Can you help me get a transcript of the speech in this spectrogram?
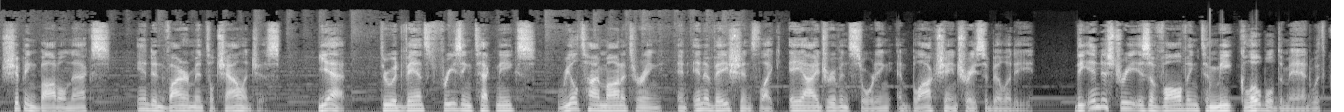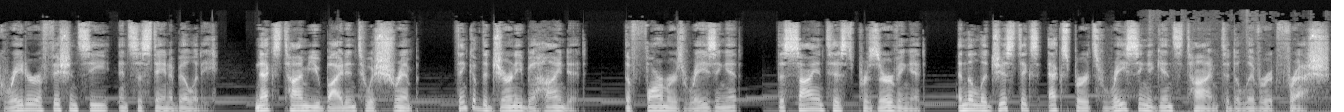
shipping bottlenecks, and environmental challenges. Yet, through advanced freezing techniques, real-time monitoring, and innovations like AI-driven sorting and blockchain traceability, the industry is evolving to meet global demand with greater efficiency and sustainability. Next time you bite into a shrimp, think of the journey behind it the farmers raising it, the scientists preserving it, and the logistics experts racing against time to deliver it fresh.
